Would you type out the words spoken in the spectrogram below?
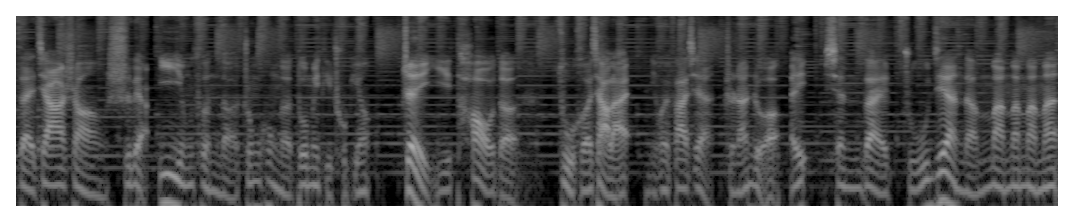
再加上十点一英寸的中控的多媒体触屏，这一套的组合下来，你会发现指南者，哎，现在逐渐的慢慢慢慢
